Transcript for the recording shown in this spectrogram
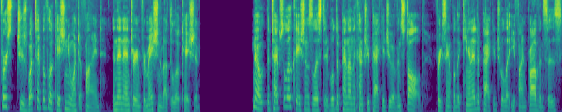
First, choose what type of location you want to find, and then enter information about the location. Note, the types of locations listed will depend on the country package you have installed. For example, the Canada package will let you find provinces,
